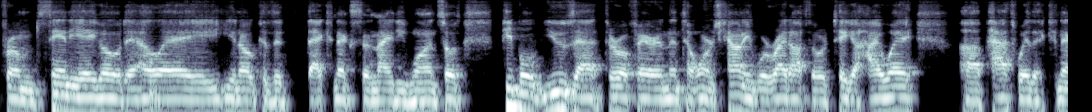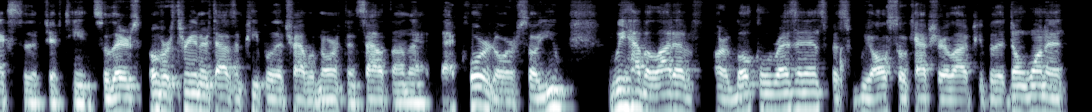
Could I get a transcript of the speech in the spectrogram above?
from san diego to la you know because that connects to 91 so people use that thoroughfare and then to orange county we're right off the ortega highway uh, pathway that connects to the 15. So there's over 300,000 people that travel north and south on that that corridor. So you, we have a lot of our local residents, but we also capture a lot of people that don't want to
